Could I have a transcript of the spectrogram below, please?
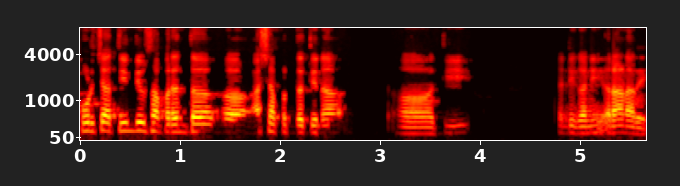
पुढच्या तीन दिवसापर्यंत अशा पद्धतीनं ती त्या ठिकाणी राहणार आहे.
